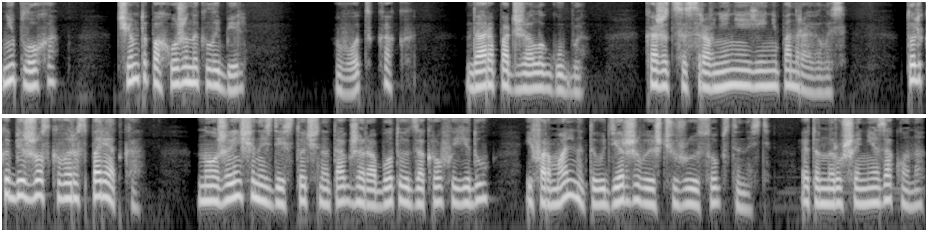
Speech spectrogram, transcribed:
«Неплохо. Чем-то похоже на колыбель». «Вот как». Дара поджала губы. Кажется, сравнение ей не понравилось. Только без жесткого распорядка. Но женщины здесь точно так же работают за кров и еду, и формально ты удерживаешь чужую собственность. Это нарушение закона.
